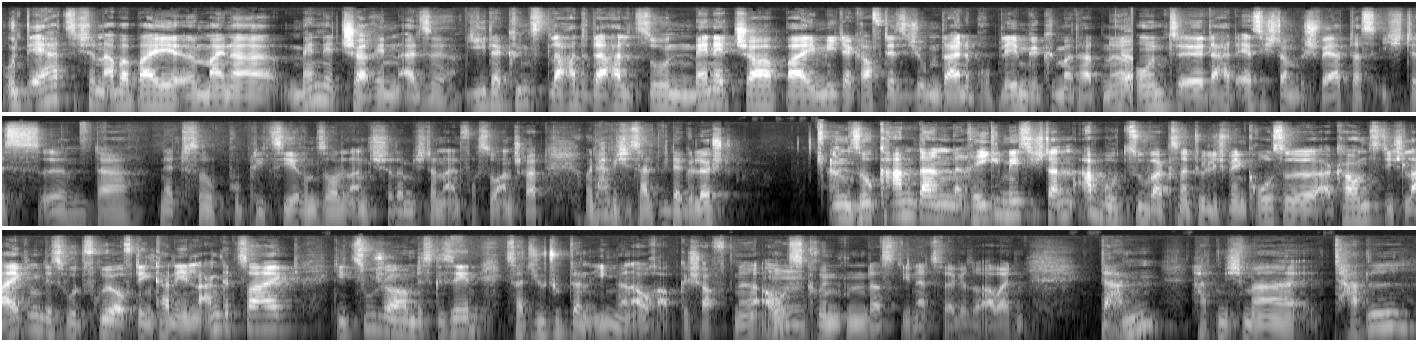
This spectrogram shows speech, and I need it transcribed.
Und der hat sich dann aber bei äh, meiner Managerin, also jeder Künstler hatte da halt so einen Manager bei Mediakraft, der sich um deine Probleme gekümmert hat, ne? Und äh, da hat er sich dann beschwert, dass ich das ähm, da nicht so publizieren soll, anstatt er mich dann einfach so anschreibt. Und da habe ich es halt wieder gelöscht. Und so kam dann regelmäßig dann ein Abo-Zuwachs natürlich, wenn große Accounts dich liken. Das wurde früher auf den Kanälen angezeigt. Die Zuschauer haben das gesehen. Das hat YouTube dann irgendwann auch abgeschafft, ne? aus Gründen, dass die Netzwerke so arbeiten. Dann hat mich mal Taddle,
